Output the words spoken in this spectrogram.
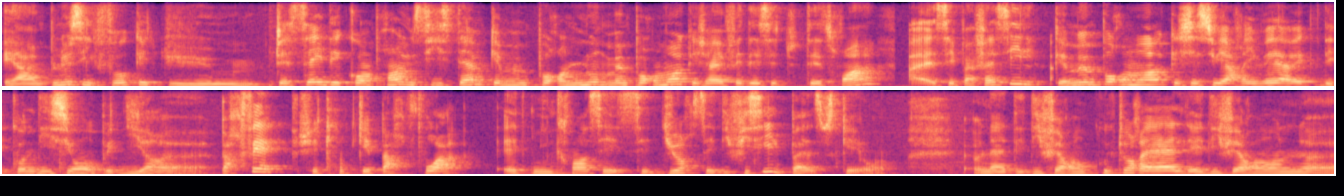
Et en plus, il faut que tu, essayes de comprendre le système que même pour nous, même pour moi, que j'avais fait des études de droit, euh, c'est pas facile. Que même pour moi, que je suis arrivée avec des conditions, on peut dire, euh, parfait. Je trouve que parfois, être migrant, c'est dur, c'est difficile parce qu'on on a des différents culturels, des différents... Euh,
